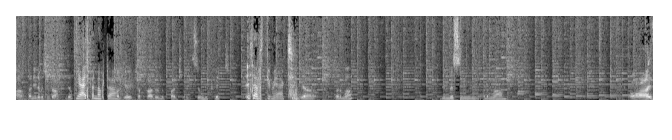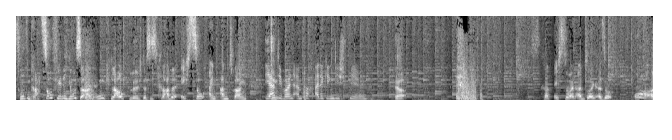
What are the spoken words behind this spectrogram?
Ah, Daniela, bist du da wieder? Ja, ich bin noch da. Okay, ich habe gerade eine falsche Option geklickt. Ich hab's gemerkt. Ja, warte mal. Wir müssen, warte mal. Oh, es rufen gerade so viele User an. Unglaublich. Das ist gerade echt so ein Andrang. Ja, Den- die wollen einfach alle gegen die spielen. Ja. Das ist gerade echt so ein Andrang. Also, oh.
